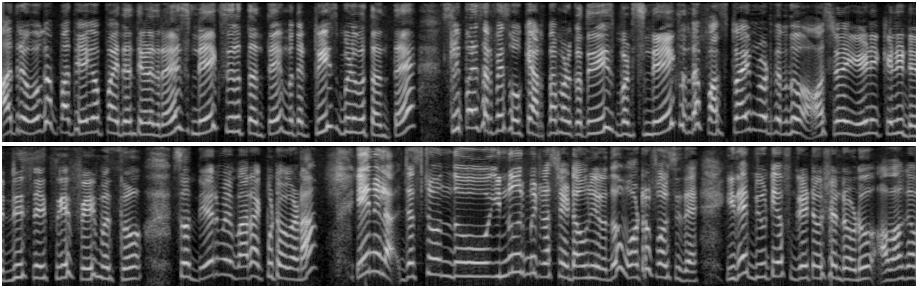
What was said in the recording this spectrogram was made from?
ಆದರೆ ಹೋಗಪ್ಪ, ಅದು ಹೇಗಪ್ಪ ಇದೆ ಅಂತ ಹೇಳಿದ್ರೆ ಸ್ನೇಕ್ಸ್ ಇರುತ್ತಂತೆ, ಮತ್ತು ಟ್ರೀಸ್ ಬೀಳುತ್ತಂತೆ ಸ್ಲಿಪ್ಪರ್ ಸರ್ಫೇಸ್ ಓಕೆ ಅರ್ಥ ಮಾಡ್ಕೋತೀವಿ. ಬಟ್ ಸ್ನೇಕ್ಸ್ ಅಂತ ಫಸ್ಟ್ ಟೈಮ್ ನೋಡ್ತಿರೋದು ಆಸ್ಟ್ರೇಲಿಯಾ ಹೇಳಿ ಕೇಳಿ ಡೆಡ್ಲಿ ಸ್ನೇಕ್ಸ್ಗೆ ಫೇಮಸ್ಸು ಸೊ ದೇವ್ರ ಮೇಲೆ ಬಾರ ಹಾಕ್ಬಿಟ್ಟು ಹೋಗೋಣ. ಏನಿಲ್ಲ ಜಸ್ಟ್ ಒಂದು ಇನ್ನೂರು ಮೀಟರ್ ಅಷ್ಟೇ ಡೌನ್ ಇರೋದು ವಾಟರ್ ಫಾಲ್ಸ್ ಇದೆ. ಇದೇ beauty of Great Ocean Road ಅವಾಗ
